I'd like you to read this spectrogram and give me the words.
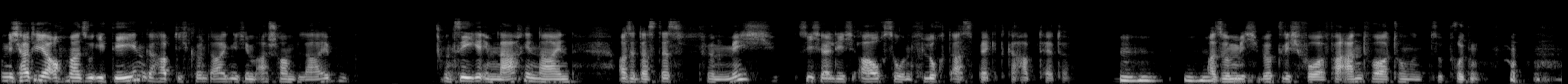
Und ich hatte ja auch mal so Ideen gehabt, ich könnte eigentlich im Ashram bleiben und sehe im Nachhinein, also dass das für mich sicherlich auch so einen Fluchtaspekt gehabt hätte. Mhm. Mhm. Also mich wirklich vor Verantwortungen zu drücken.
